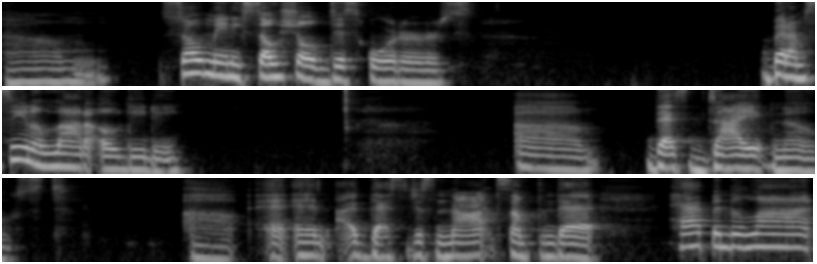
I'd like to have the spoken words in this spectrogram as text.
um, so many social disorders, but I'm seeing a lot of ODD um, that's diagnosed. Uh, and, I, that's just not something that happened a lot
